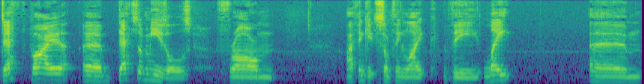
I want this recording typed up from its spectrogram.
death by uh, deaths of measles from I think it's something like the late um,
